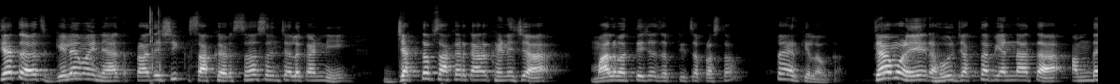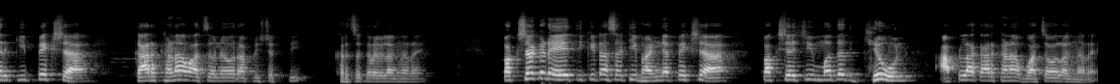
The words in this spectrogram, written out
त्यातच गेल्या महिन्यात प्रादेशिक साखर सहसंचालकांनी जगताप साखर कारखान्याच्या मालमत्तेच्या जप्तीचा प्रस्ताव तयार केला होता. त्यामुळे राहुल जगताप यांना आता आमदारकीपेक्षा कारखाना वाचवण्यावर आपली शक्ती खर्च करावी लागणार आहे. पक्षाकडे तिकिटासाठी भांडण्यापेक्षा पक्षाची मदत घेऊन आपला कारखाना वाचावा लागणार आहे.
